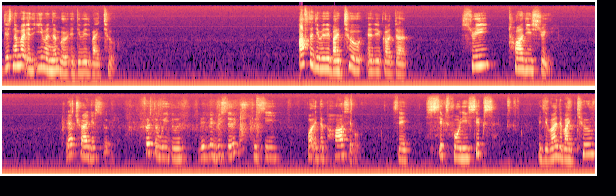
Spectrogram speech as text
This number is even number is divided by 2. After divided by 2, and you got the 323. Let's try this way. First we do a little bit research to see what is the possible. Say 646 is divided by 2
